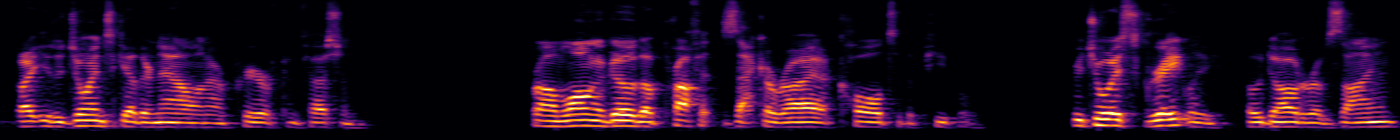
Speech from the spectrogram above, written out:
I invite you to join together now in our prayer of confession. From long ago, the prophet Zechariah called to the people Rejoice greatly, O daughter of Zion.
